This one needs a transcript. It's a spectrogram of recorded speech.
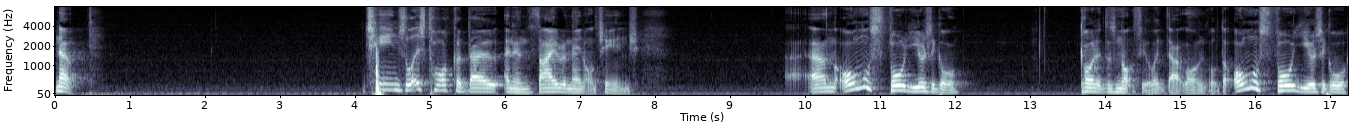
Now, change, let's talk about an environmental change. Um, almost four years ago, God, it does not feel like that long ago, That almost four years ago,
